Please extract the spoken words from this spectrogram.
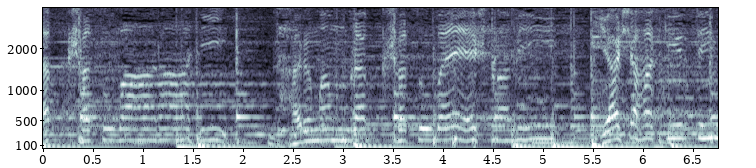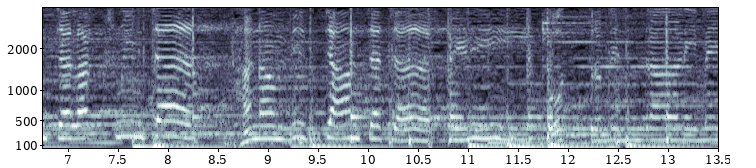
रक्षतु वाराहि धर्मं रक्षतु वैष्णवी यशः कीर्तिं च लक्ष्मीं च धनं विद्यां च चक्रिणी पुत्रमिन्द्राणि मे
